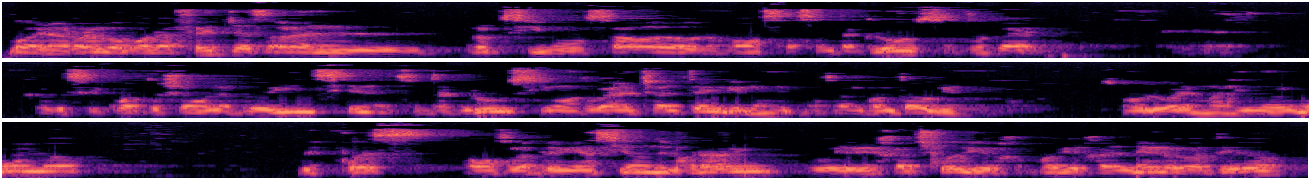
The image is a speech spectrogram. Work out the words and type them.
Bueno, arranco por las fechas. Ahora el próximo sábado nos vamos a Santa Cruz a tocar, eh, creo que es el cuarto show en la provincia, Santa Cruz, y vamos a tocar en el Chaltén, que nos, nos han contado que son los lugares más lindos del mundo. Después vamos a la premiación de los Grammy, voy a viajar yo voy a viajar el negro, el batero,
